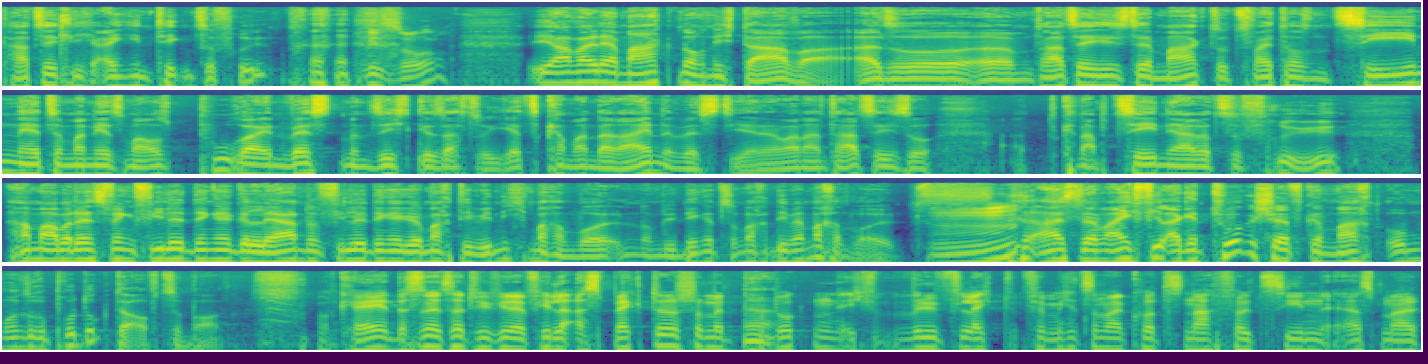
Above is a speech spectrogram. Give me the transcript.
tatsächlich eigentlich einen Ticken zu früh. Wieso? ja, weil der Markt noch nicht da war. Also ähm, tatsächlich ist der Markt so 2010 hätte man jetzt mal aus purer Investmentsicht gesagt, so jetzt kann man da rein investieren. Da war dann tatsächlich so knapp zehn Jahre zu früh. Haben aber deswegen viele Dinge gelernt und viele Dinge gemacht, die wir nicht machen wollten, um die Dinge zu machen, die wir machen wollten. Mhm. Das heißt, wir haben eigentlich viel Agenturgeschäft gemacht, um unsere Produkte aufzubauen. Okay, das sind jetzt natürlich wieder viele Aspekte schon mit Produkten. Ja. Ich will vielleicht für mich jetzt nochmal kurz nachvollziehen. Erstmal,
